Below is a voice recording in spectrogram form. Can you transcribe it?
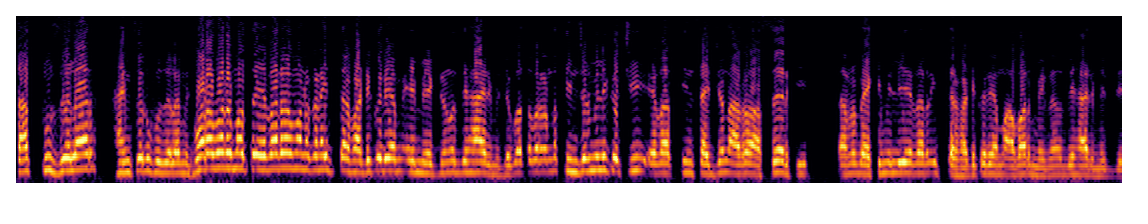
চাঁদপুর জেলার হাইমসর উপজেলার মধ্যে বরাবরের মতো এবারও মনে করেন ইফতার পার্টি করি আমি এই মেঘনা নদীর হায়ের মধ্যে। গতবার আমরা তিনজন মিলে করছি, এবার তিন চারজন আরও আছে আর কি। আমরা ব্যাকে মিলিয়ে এবার ইফতার পার্টি করি আবার মেঘনা নদী, হায়ের মধ্যে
